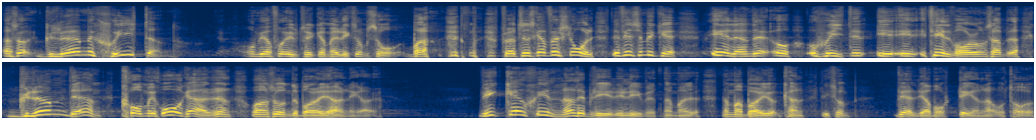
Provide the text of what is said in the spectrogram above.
Alltså, glöm skiten om jag får uttrycka mig liksom så. Bara för att du ska förstå. Det finns så mycket elände och, och skit i, i, i tillvaron. Så glöm den! Kom ihåg Herren och hans underbara gärningar. Vilken skillnad det blir i livet när man, när man bara kan liksom välja bort det ena och ta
